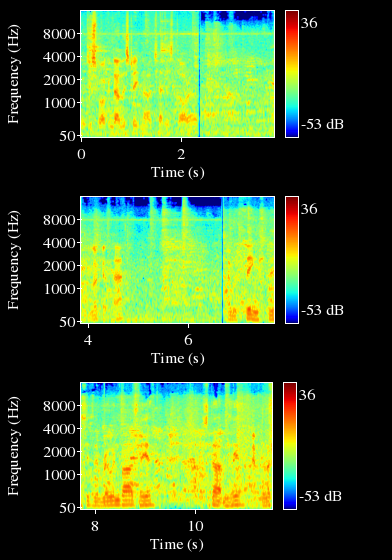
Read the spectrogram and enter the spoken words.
We're just walking down the street now. Check this door out. Look at that. And we think this is the ruin bars here. Starting here. They look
